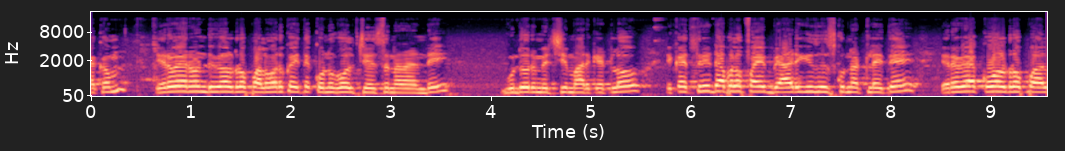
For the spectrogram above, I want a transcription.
రకం ఇరవై రెండు వేల రూపాయల వరకు అయితే కొనుగోలు చేస్తున్నారండి. గుంటూరు మిర్చి మార్కెట్లో. ఇక త్రీ డబల్ ఫైవ్ బ్యాడ్కి చూసుకున్నట్లయితే ఇరవై ఒక్క వేల రూపాయల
